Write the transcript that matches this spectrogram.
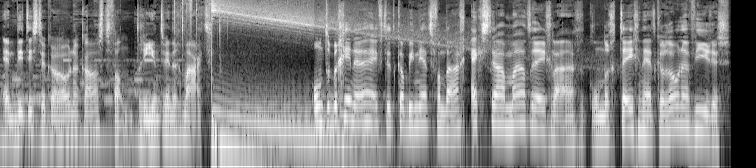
en dit is de coronacast van 23 maart. Om te beginnen heeft het kabinet vandaag extra maatregelen aangekondigd tegen het coronavirus.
